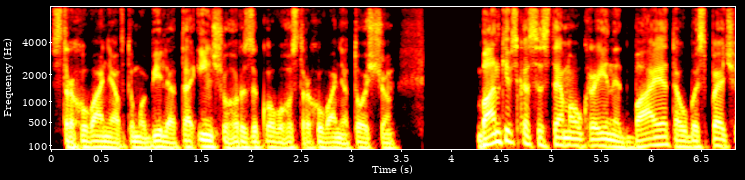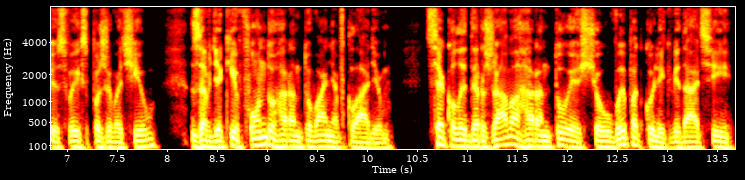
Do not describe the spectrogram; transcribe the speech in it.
страхування автомобіля та іншого ризикового страхування тощо. Банківська система України дбає та убезпечує своїх споживачів завдяки фонду гарантування вкладів. Це коли держава гарантує, що у випадку ліквідації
